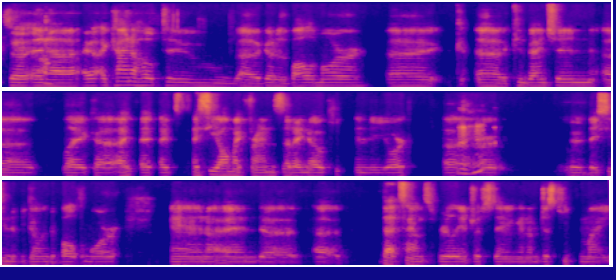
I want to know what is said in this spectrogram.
so and uh, I, I kind of hope to uh, go to the Baltimore uh, uh, convention. Uh, like uh, I, I I see all my friends that I know in New York uh, Mhm. are they're- they seem to be going to Baltimore, and and uh, uh, that sounds really interesting. And I'm just keeping my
